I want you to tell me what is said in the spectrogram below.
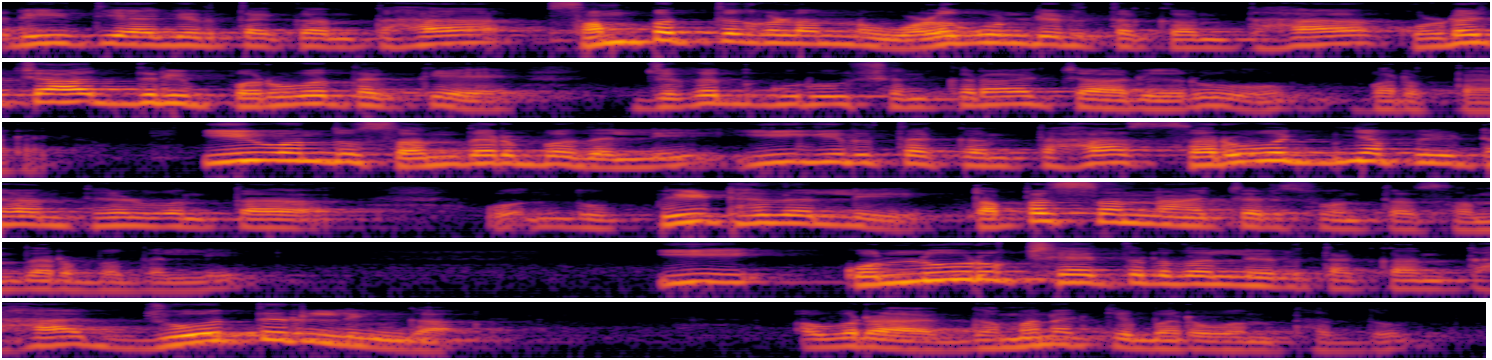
ರೀತಿಯಾಗಿರ್ತಕ್ಕಂತಹ ಸಂಪತ್ತುಗಳನ್ನು ಒಳಗೊಂಡಿರ್ತಕ್ಕಂತಹ ಕೊಡಚಾದ್ರಿ ಪರ್ವತಕ್ಕೆ ಜಗದ್ಗುರು ಶಂಕರಾಚಾರ್ಯರು ಬರ್ತಾರೆ. ಈ ಒಂದು ಸಂದರ್ಭದಲ್ಲಿ ಈಗಿರತಕ್ಕಂತಹ ಸರ್ವಜ್ಞ ಪೀಠ ಅಂತ ಹೇಳುವಂಥ ಒಂದು ಪೀಠದಲ್ಲಿ ತಪಸ್ಸನ್ನು ಆಚರಿಸುವಂಥ ಸಂದರ್ಭದಲ್ಲಿ ಈ ಕೊಲ್ಲೂರು ಕ್ಷೇತ್ರದಲ್ಲಿರತಕ್ಕಂತಹ ಜ್ಯೋತಿರ್ಲಿಂಗ ಅವರ ಗಮನಕ್ಕೆ ಬರುವಂಥದ್ದು.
